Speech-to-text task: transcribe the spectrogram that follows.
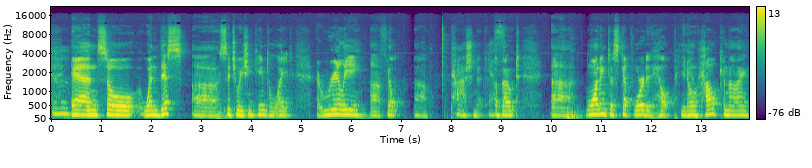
Mm-hmm. And so when this uh, situation came to light, I really uh, felt uh, passionate Yes. about uh, wanting to step forward and help. You know, how can I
